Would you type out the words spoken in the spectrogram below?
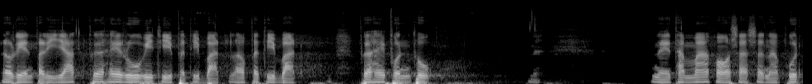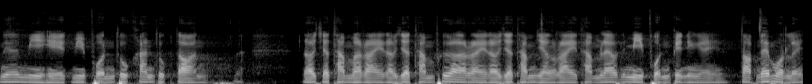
เราเรียนปริยัติเพื่อให้รู้วิธีปฏิบัติ เราปฏิบัติเพื่อให้พ้นทุกข์ ในธรรมะของศาสนาพุทธเนี่ยมีเหตุมีผลทุกขั้นทุกตอน เราจะทำอะไรเราจะทำเพื่ออะไรเราจะทำอย่างไรทำแล้วมีผลเป็นยังไง ตอบได้หมดเลย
